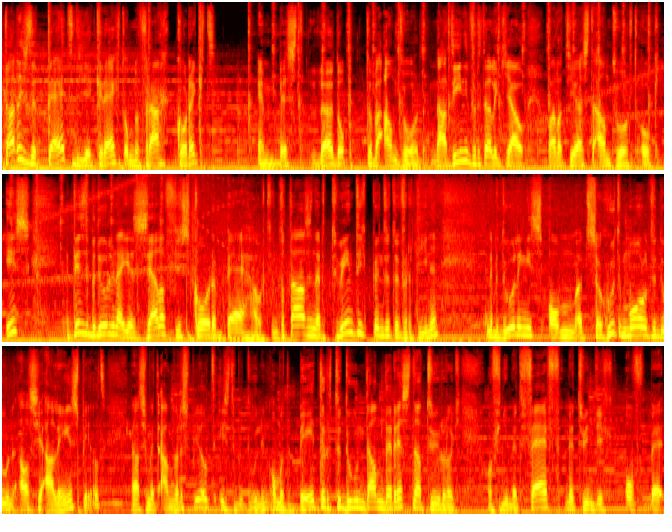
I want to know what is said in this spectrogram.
Dat is de tijd die je krijgt om de vraag correct en best luidop te beantwoorden. Nadien vertel ik jou wat het juiste antwoord ook is. Het is de bedoeling dat je zelf je score bijhoudt. In totaal zijn er 20 punten te verdienen. En de bedoeling is om het zo goed mogelijk te doen als je alleen speelt. En als je met anderen speelt, is de bedoeling om het beter te doen dan de rest natuurlijk. Of je nu met 5, met 20 of bij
